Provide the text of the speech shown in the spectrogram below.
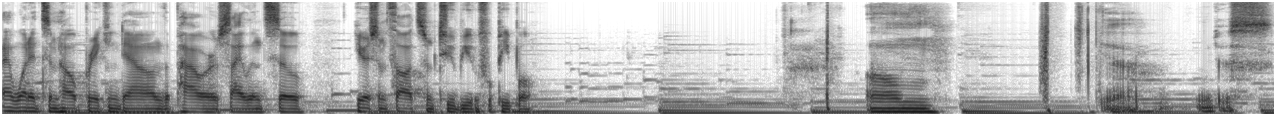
I wanted some help breaking down the power of silence, so here are some thoughts from two beautiful people. Um, yeah, let me just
